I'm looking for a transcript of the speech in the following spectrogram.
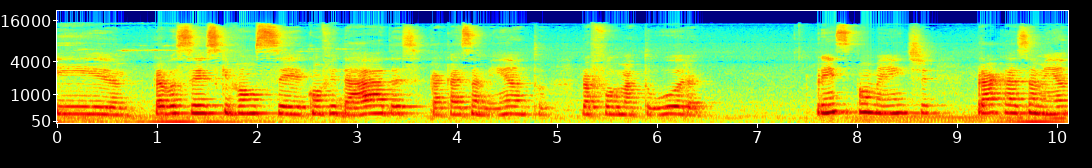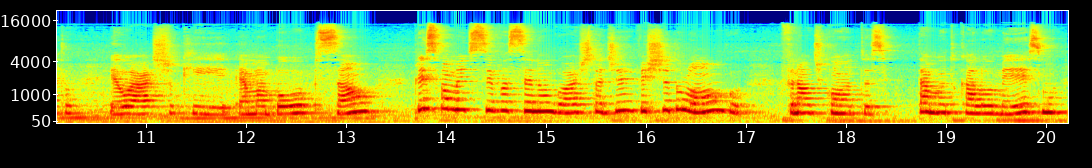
E para vocês que vão ser convidadas para casamento, para formatura, principalmente para casamento, eu acho que é uma boa opção, principalmente se você não gosta de vestido longo. Afinal de contas, tá muito calor mesmo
